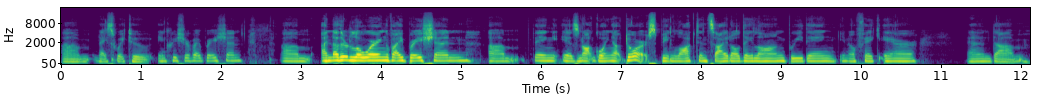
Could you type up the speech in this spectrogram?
um, nice way to increase your vibration. Um, another lowering vibration um, thing is not going outdoors, being locked inside all day long, breathing, you know, fake air, and um,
